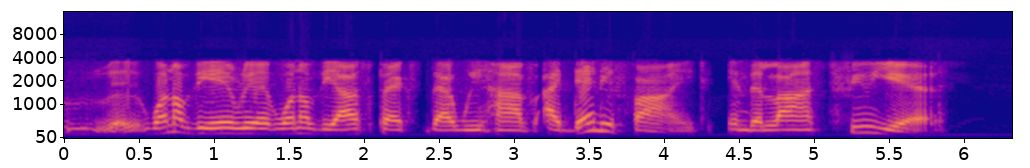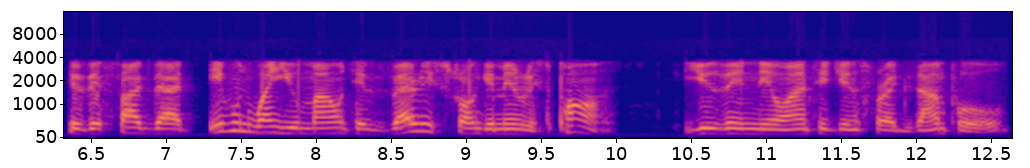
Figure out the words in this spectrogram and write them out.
one of the area one of the aspects that we have identified in the last few years is the fact that even when you mount a very strong immune response using neoantigens, for example,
